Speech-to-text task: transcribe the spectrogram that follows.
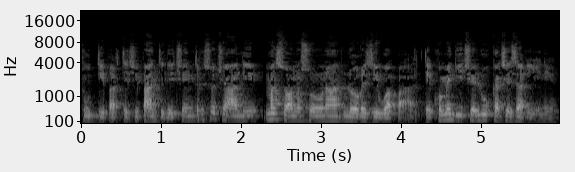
tutti i partecipanti dei centri sociali, ma sono solo una loro esigua parte, come dice Luca Cesarini,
